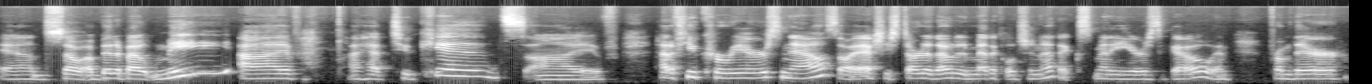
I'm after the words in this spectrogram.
And so a bit about me, I've I have two kids. I've had a few careers now. So I actually started out in medical genetics many years ago and from there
